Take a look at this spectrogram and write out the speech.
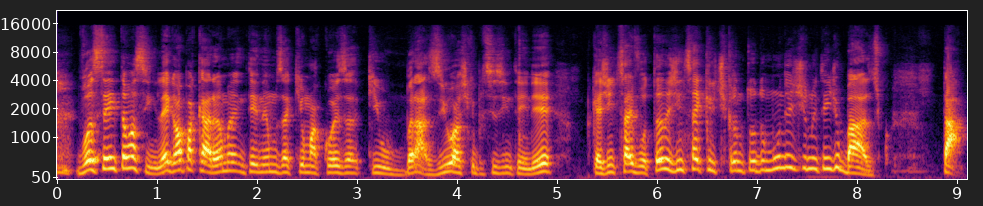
Você, então, assim, legal pra caramba. Entendemos aqui uma coisa que o Brasil acho que precisa entender. Porque a gente sai votando, a gente sai criticando todo mundo e a gente não entende o básico. Tá.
